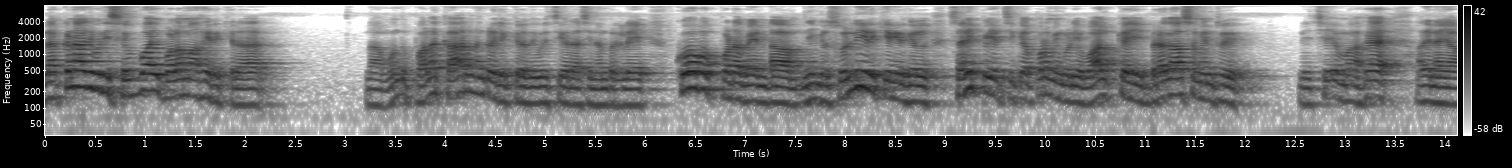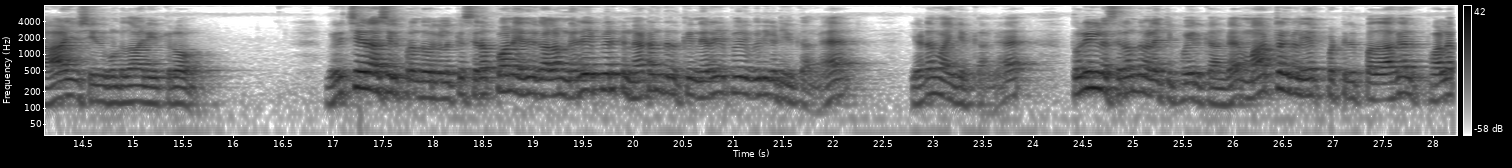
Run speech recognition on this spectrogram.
லக்னாதிபதி செவ்வாய் பலமாக இருக்கிறார். நாம் வந்து பல காரணங்கள் இருக்கிறது விருச்சிக ராசி நண்பர்களே. கோபப்பட வேண்டாம். நீங்கள் சொல்லி இருக்கிறீர்கள் சனிப்பெயர்ச்சிக்கு அப்புறம் எங்களுடைய வாழ்க்கை பிரகாசம் என்று நிச்சயமாக அதை நான் ஆய்வு செய்து கொண்டு தான் இருக்கிறோம். விருச்சிக ராசியில் பிறந்தவர்களுக்கு சிறப்பான எதிர்காலம் நிறைய பேருக்கு நடந்திருக்கு. நிறைய பேர் வீடு கட்டியிருக்காங்க இடம் வாங்கியிருக்காங்க தொழிலில் சிறந்த நிலைக்கு போயிருக்காங்க. மாற்றங்கள் ஏற்பட்டிருப்பதாக பல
